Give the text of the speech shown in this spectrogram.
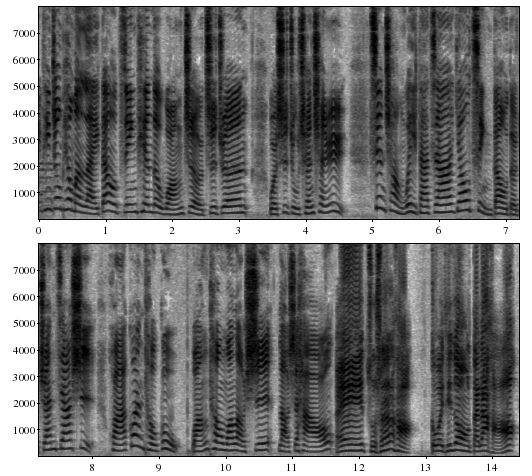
迎听众朋友们来到今天的《王者至尊》，我是主持人陈玉。现场为大家邀请到的专家是华冠投顾王彤王老师，老师好。哎，主持人好，各位听众大家好。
